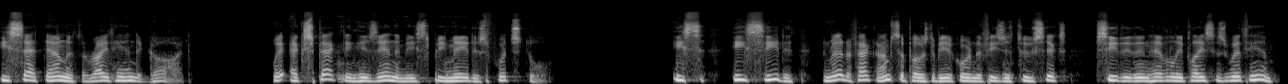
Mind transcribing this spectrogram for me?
He sat down at the right hand of God, We're expecting his enemies to be made his footstool. He's, he's seated. And matter of fact, I'm supposed to be, according to Ephesians 2 6, seated in heavenly places with him.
